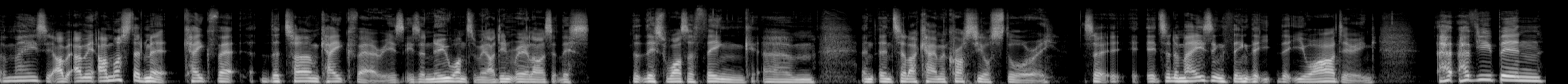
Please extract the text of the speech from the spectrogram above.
Amazing. I, mean, I must admit, cake fair. The term cake fairy is, is a new one to me. I didn't realise that this that this was a thing um, and, until I came across your story. So it, it's an amazing thing that that you are doing. H- have you been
